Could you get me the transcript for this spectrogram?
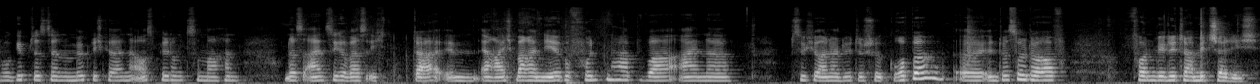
wo gibt es denn eine Möglichkeit, eine Ausbildung zu machen. Und das Einzige, was ich da in erreichbarer Nähe gefunden habe, war eine psychoanalytische Gruppe äh, in Düsseldorf von Melita Mitscherlich,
